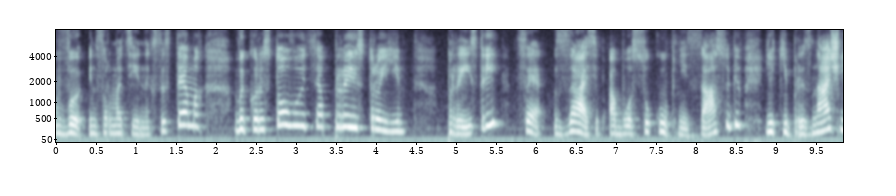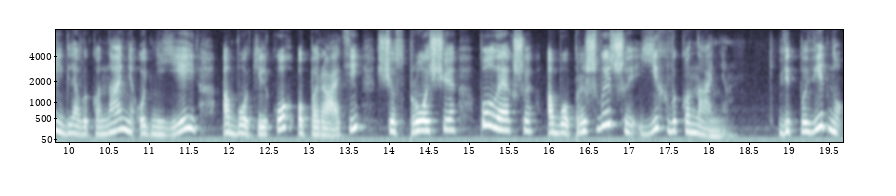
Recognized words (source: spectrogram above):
в інформаційних системах використовуються пристрої. Пристрій це засіб або сукупність засобів, які призначені для виконання однієї або кількох операцій, що спрощує, полегшує або пришвидшує їх виконання. Відповідно,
